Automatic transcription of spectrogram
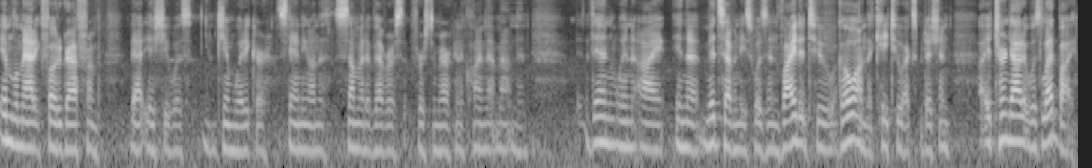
emblematic photograph from that issue was you know, Jim Whittaker standing on the summit of Everest, the first American to climb that mountain. And then, when I, in the mid 70s, was invited to go on the K2 expedition, uh, it turned out it was led by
